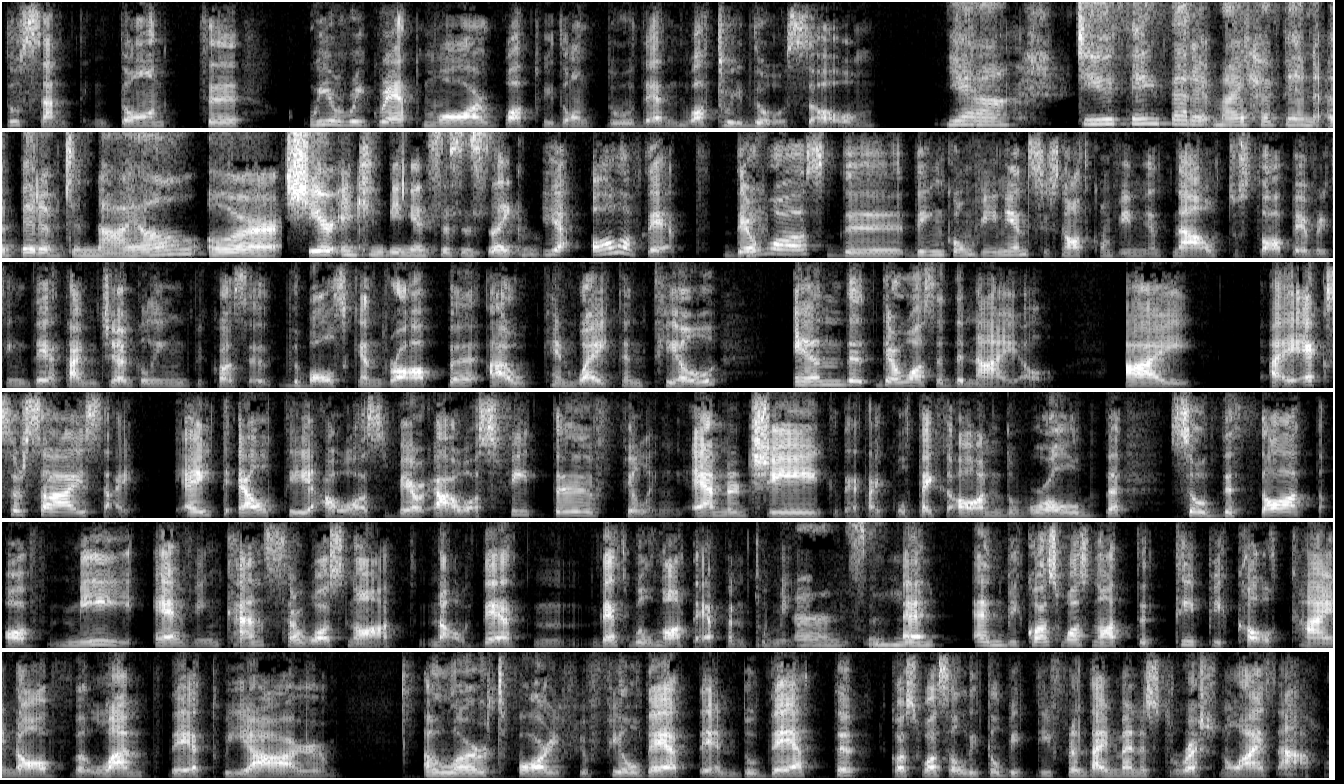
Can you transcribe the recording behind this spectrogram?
do something. Don't uh, we regret more what we don't do than what we do? So yeah. Do you think that it might have been a bit of denial or sheer inconvenience? This is like Yeah, all of that. There yeah. was the the inconvenience. It's not convenient now to stop everything that I'm juggling because uh, the balls can drop. Uh, I can wait until, and there was a denial. I I exercise. I ate healthy. I was very I was fit, feeling energy that I could take on the world so the thought of me having cancer was not no that that will not happen to me mm-hmm. uh, and because was not the typical kind of lump that we are alert for if you feel that then do that because was a little bit different i managed to rationalize ah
